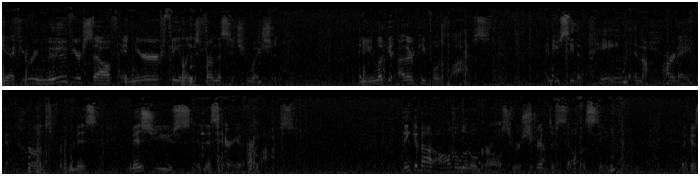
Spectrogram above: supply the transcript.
you know, if you remove yourself and your feelings from the situation and you look at other people's lives and you see the pain and the heartache that comes misuse in this area of our lives. Think about all the little girls who are stripped of self esteem because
